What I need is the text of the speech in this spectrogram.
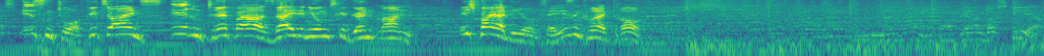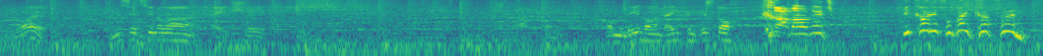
Das ist ein Tor. 4 zu 1. Ehrentreffer. Sei den Jungs gegönnt, Mann. Ich feiere die Jungs, ey. Die sind korrekt drauf. Lewandowski, jawohl. Wir müssen jetzt hier nochmal... Ey, shit. Vom, vom Lever und da hinten ist doch Kramaric. Wie kann der vorbeiköpfen?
